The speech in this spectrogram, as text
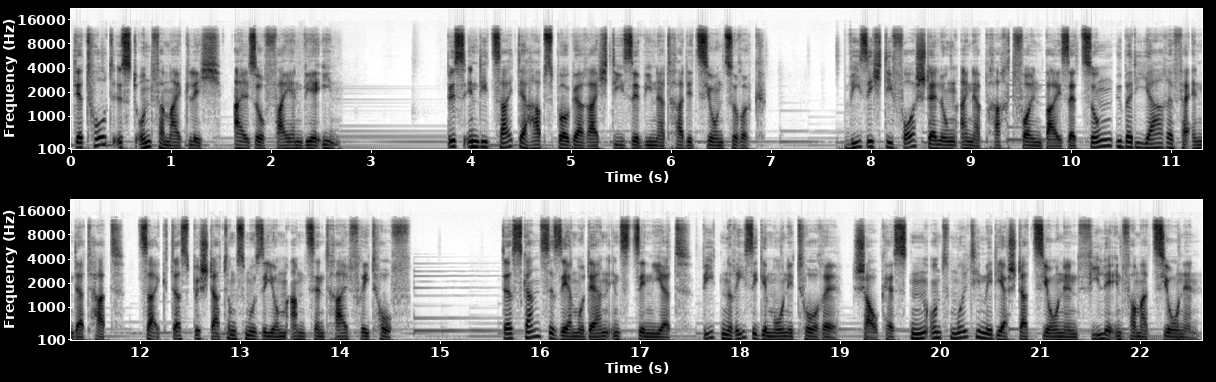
Der Tod ist unvermeidlich, also feiern wir ihn. Bis in die Zeit der Habsburger reicht diese Wiener Tradition zurück. Wie sich die Vorstellung einer prachtvollen Beisetzung über die Jahre verändert hat, zeigt das Bestattungsmuseum am Zentralfriedhof. Das Ganze sehr modern inszeniert, bieten riesige Monitore, Schaukästen und Multimedia-Stationen viele Informationen,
